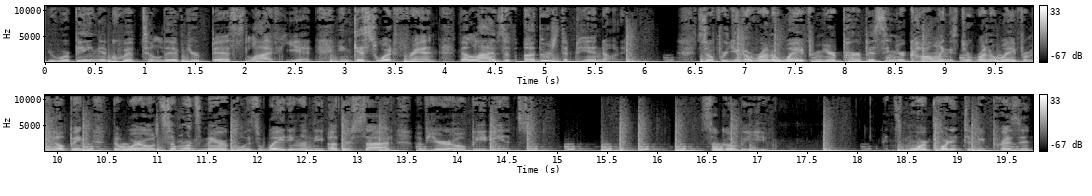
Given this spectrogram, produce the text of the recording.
You were being equipped to live your best life yet. And guess what, friend? The lives of others depend on it. So for you to run away from your purpose and your calling is to run away from helping the world. Someone's miracle is waiting on the other side of your obedience. So go be you. It's more important to be present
